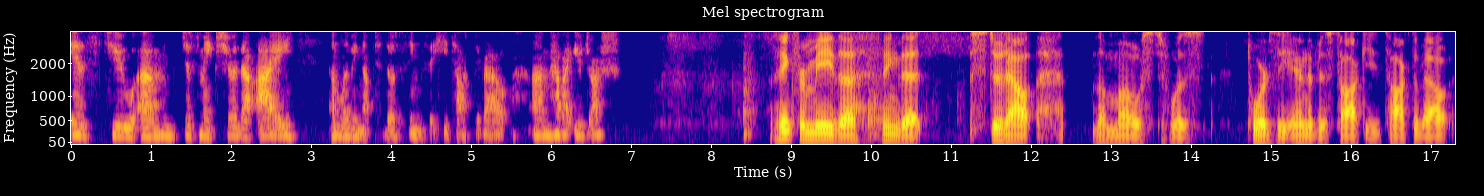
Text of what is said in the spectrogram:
is to um, just make sure that I am living up to those things that he talked about. Um, how about you, Josh? I think for me, the thing that stood out the most was towards the end of his talk, he talked about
